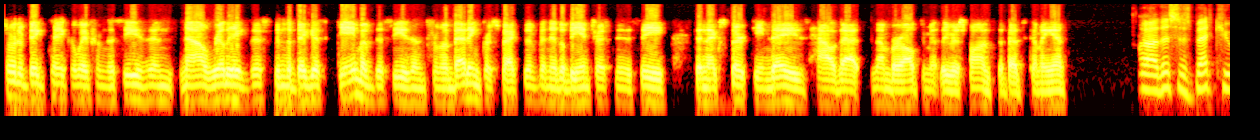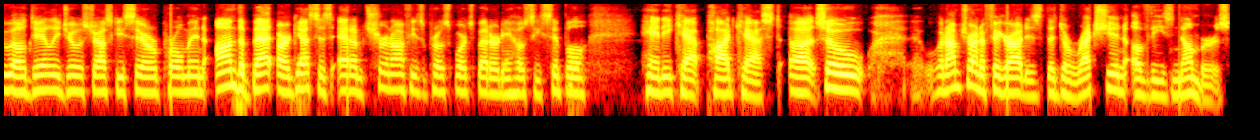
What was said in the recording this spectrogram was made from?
sort of big takeaway from the season now really exists in the biggest game of the season from a betting perspective. And it'll be interesting to see the next 13 days how that number ultimately responds to bets coming in. Uh, this is BetQL Daily. Joe Ostrowski, Sarah Perlman. On the bet, our guest is Adam Chernoff. He's a pro sports bettor and he hosts the Simple handicap podcast. Uh, so, what I'm trying to figure out is the direction of these numbers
